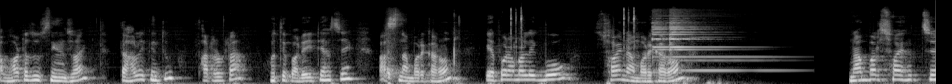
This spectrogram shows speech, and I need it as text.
আবহাওয়াটা যদি চেঞ্জ হয়, তাহলে কিন্তু ফাটলটা হতে পারে। এটা হচ্ছে পাঁচ নাম্বার কারণ। এরপর আমরা লিখব ছয় নাম্বার কারণ। নাম্বার ছয় হচ্ছে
